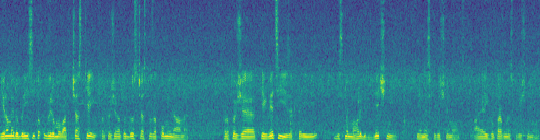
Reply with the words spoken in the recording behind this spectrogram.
Jenom je dobrý si to uvědomovat častěji, protože na to dost často zapomínáme. Protože těch věcí, ze kterých bychom mohli být vděční, je neskutečně moc. A je jich opravdu neskutečně moc.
